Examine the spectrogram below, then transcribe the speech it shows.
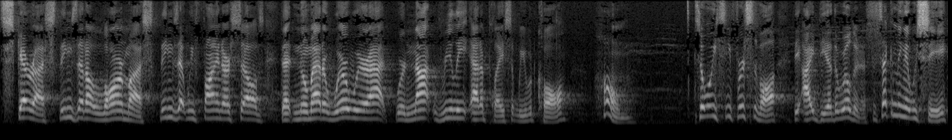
scare us, things that alarm us, things that we find ourselves that no matter where we're at, we're not really at a place that we would call home. So, what we see, first of all, the idea of the wilderness. The second thing that we see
